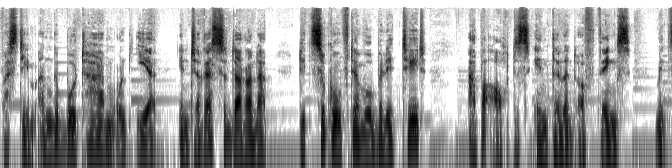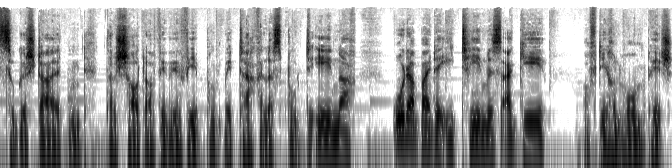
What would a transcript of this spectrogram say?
was die im Angebot haben und ihr Interesse daran habt, die Zukunft der Mobilität, aber auch des Internet of Things mitzugestalten, dann schaut auf www.metacheles.de nach oder bei der ITMIS AG auf deren Homepage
